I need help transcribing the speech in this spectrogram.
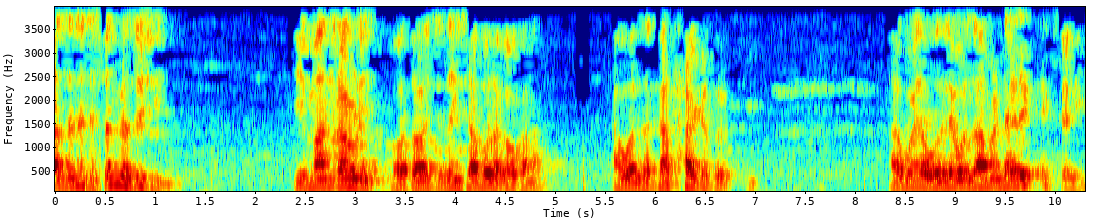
ازنه چې څنګه شي ایمان راوړي او ته چې زې حساب لګاو کنه اول زکات راکته ابو یو غلې و ځامن ډایرکټ اکچولی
